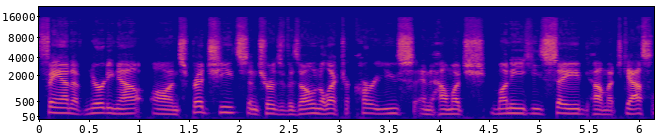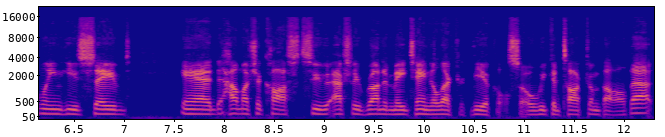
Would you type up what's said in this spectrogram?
fan of nerding out on spreadsheets in terms of his own electric car use and how much money he's saved, how much gasoline he's saved, and how much it costs to actually run and maintain electric vehicle. So we can talk to them about all that.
